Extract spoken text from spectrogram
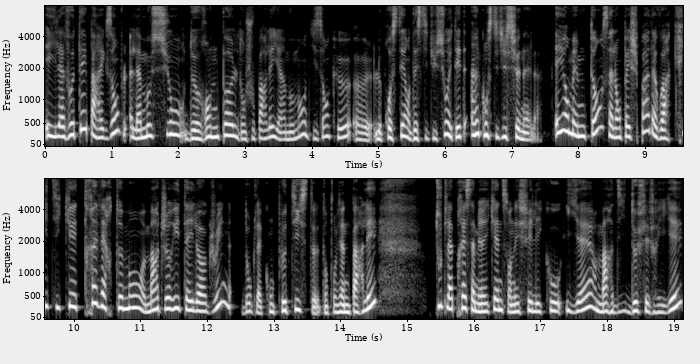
et il a voté par exemple la motion de Rand Paul dont je vous parlais il y a un moment disant que euh, le procès en destitution était inconstitutionnel. Et en même temps, ça l'empêche pas d'avoir critiqué très vertement Marjorie Taylor Greene, donc la complotiste dont on vient de parler, toute la presse américaine s'en est fait l'écho hier, mardi 2 février.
